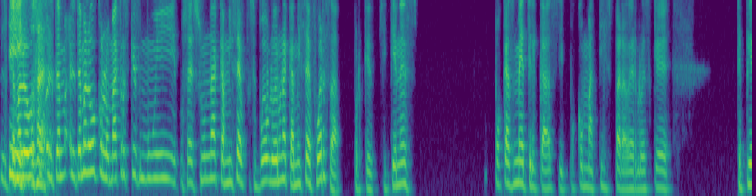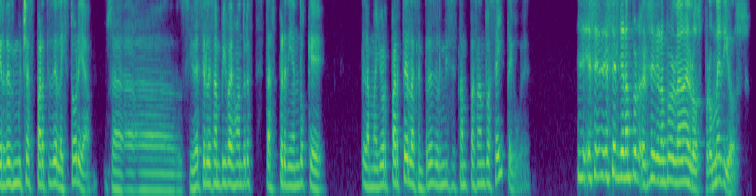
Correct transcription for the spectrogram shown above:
el, tema luego, el, tema, el tema luego con lo macro es que es muy, o sea, es una camisa, se puede volver una camisa de fuerza, porque si tienes pocas métricas y poco matiz para verlo, es que te pierdes muchas partes de la historia. O sea, si ves el S&P 500, te estás perdiendo que la mayor parte de las empresas del índice están pasando aceite, güey. Ese es el gran, es el gran problema de los promedios,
